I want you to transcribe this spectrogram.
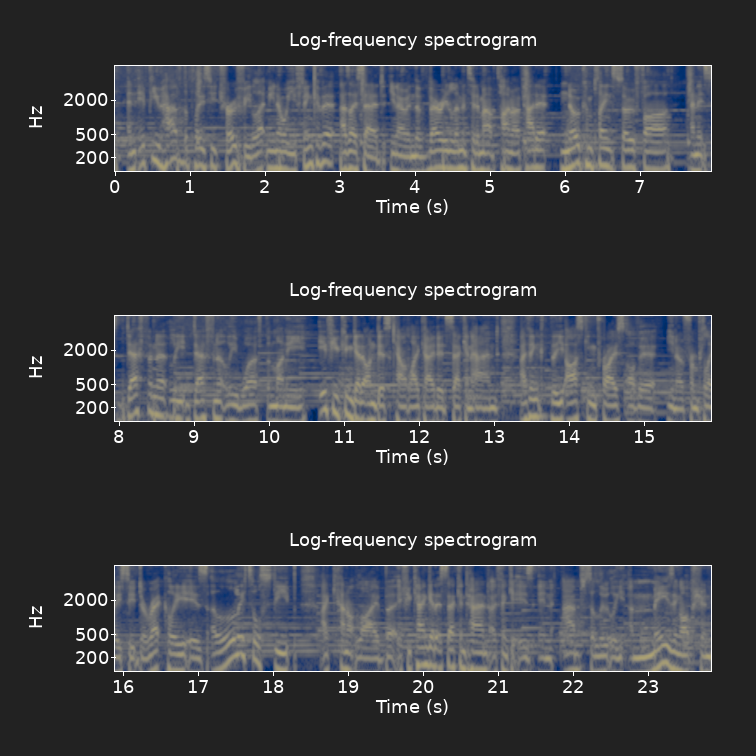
And if you have the Playseat Trophy, let me know what you think of it. As I said, you know, in the very limited amount of time I've had it, no complaints so far, and it's definitely, definitely worth the money if you can get it on discount like I did secondhand. I think the asking price of it, you know, from Playseat directly is a little steep, I cannot lie, but if you can get it secondhand, I think it is an absolutely amazing option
